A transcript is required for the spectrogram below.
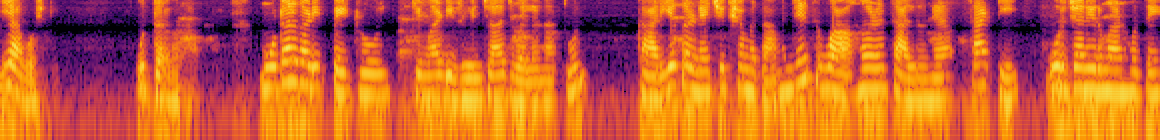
या गोष्टी. उत्तर बघा. मोटार गाडीत पेट्रोल किंवा डिझेलच्या ज्वलनातून कार्य करण्याची क्षमता म्हणजेच वाहन चालवण्यासाठी ऊर्जा निर्माण होते.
